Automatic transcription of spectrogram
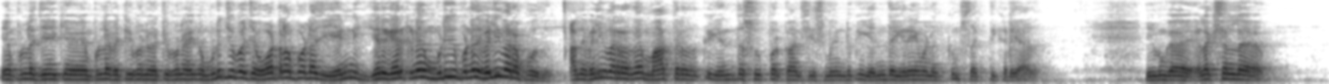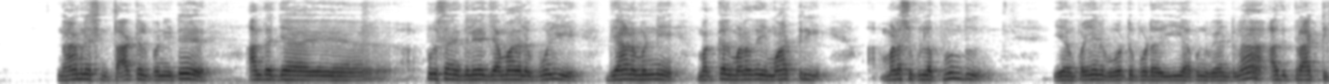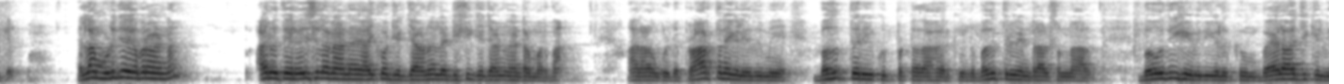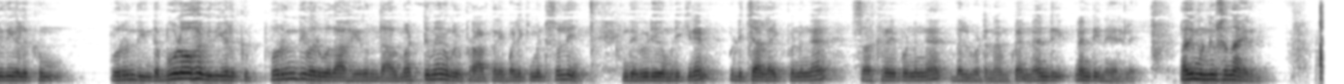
என் பிள்ளை ஜெயிக்கும் என் பிள்ளை வெற்றி பண்ண வெற்றி பண்ண எங்கே முடிஞ்சு போச்சு ஓட்டலாம் போட்டாச்சு. என்ன ஏற்கனவே முடிவு பண்ணது வெளி வரப்போகுது அந்த வெளி வர்றதை மாற்றுறதுக்கு எந்த சூப்பர் கான்சியஸ் மைண்டுக்கும் எந்த இறைவனுக்கும் சக்தி கிடையாது. இவங்க எலெக்ஷனில் நாமினேஷன் தாக்கல் பண்ணிவிட்டு அந்த ஜ- புருஷன் இதிலே ஜமாதில் போய் தியானம் பண்ணி மக்கள் மனதை மாற்றி மனசுக்குள்ளே பூந்து என் பையனுக்கு ஓட்டு போட வை அப்படின்னு வேண்டுனா அது ப்ராக்டிக்கல் எல்லாம் முடிஞ்சதுக்கப்புறம் வேணா அறுபத்தேழு வயசில் நான் ஹைகோர்ட் ஜட்ஜ் ஆகணும் இல்லை டிஸ்ட்ரிக்ட் ஜட்ஜ் ஆகணும் வேண்ட மாதிரி தான் அதனால் உங்களுடைய பிரார்த்தனைகள் எதுவுமே பகுத்தறிவுக்குட்பட்டதாக இருக்குது பகுத்தறிவு என்றால் சொன்னால் பௌதீக விதிகளுக்கும் பயாலாஜிக்கல் விதிகளுக்கும் பொருந்தி இந்த பூலோக விதிகளுக்கு பொருந்தி வருவதாக இருந்தால் மட்டுமே உங்கள் பிரார்த்தனை பலிக்கும் என்று சொல்லி இந்த வீடியோ முடிக்கிறேன். பிடிச்சா லைக் பண்ணுங்கள் சப்ஸ்கிரைப் பண்ணுங்கள் பெல் பட்டன் நமக்கு நன்றி நன்றி நேரில் பதிமூணு நிமிஷம் தான் இருக்குது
